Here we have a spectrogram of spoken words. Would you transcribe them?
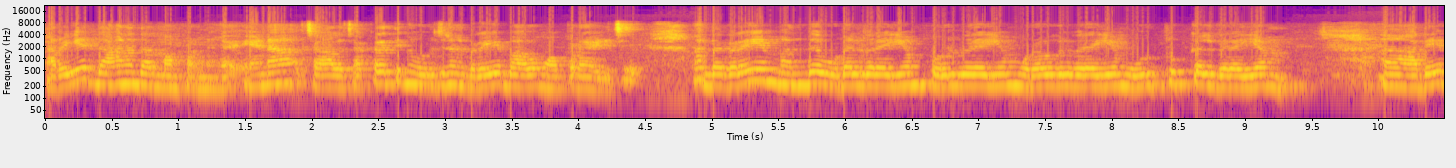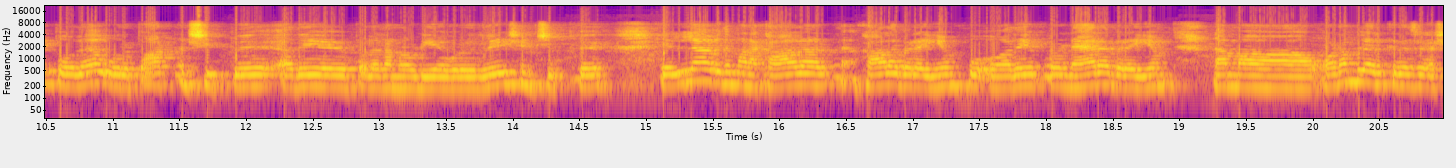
நிறைய தான தர்மம் பண்ணுங்க. ஏன்னா சால சக்கரத்தின் ஒரிஜினல் விரயபாவம் ஓப்பன் ஆயிடுச்சு. அந்த விரயம் வந்து உடல் விரயம் பொருள் விரயம் உறவுகள் விரயம் உறுப்புக்கள் விரயம். அதே போல் ஒரு பார்ட்னர்ஷிப்பு அதே போல் நம்மளுடைய ஒரு ரிலேஷன்ஷிப்பு எல்லா விதமான கால கால விரயம் போ- அதே போல் நேர விரயம் நம்ம உடம்புல இருக்கிற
